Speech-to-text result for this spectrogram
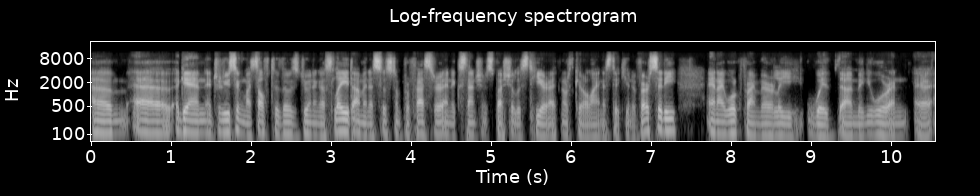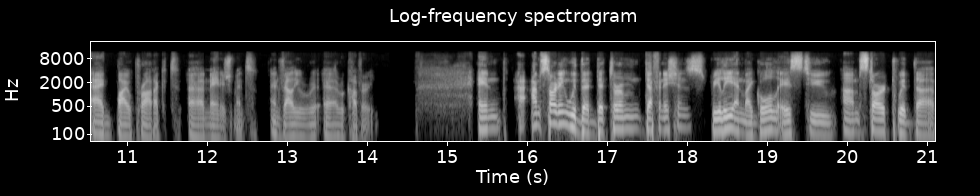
Um, uh, again, introducing myself to those joining us late, I'm an assistant professor and extension specialist here at North Carolina State University, and I work primarily with uh, manure and uh, ag bioproduct uh, management and value re recovery. And I'm starting with the, the term definitions, really, and my goal is to um, start with the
